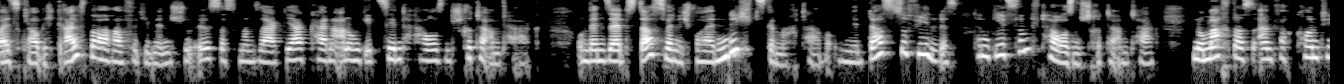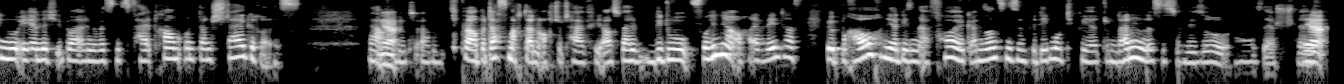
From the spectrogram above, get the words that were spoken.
weil es, glaube ich, greifbarer für die Menschen ist, dass man sagt, ja, keine Ahnung, geht 10.000 Schritte am Tag. Und wenn selbst das, wenn ich vorher nichts gemacht habe und mir das zu viel ist, dann gehe 5.000 Schritte am Tag. Nur mach das einfach kontinuierlich über einen gewissen Zeitraum und dann steigere es. Ja, ja, und ähm, ich glaube, das macht dann auch total viel aus, weil, wie du vorhin ja auch erwähnt hast, wir brauchen ja diesen Erfolg, ansonsten sind wir demotiviert und dann ist es sowieso äh, sehr schnell ja.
